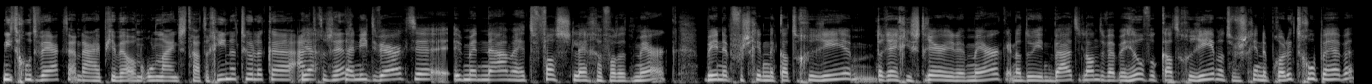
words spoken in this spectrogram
niet goed werkte. En daar heb je wel een online strategie natuurlijk uh, uitgezet. Ja, niet werkte met name het vastleggen van het merk binnen verschillende categorieën. Dan registreer je een merk en dat doe je in het buitenland. We hebben heel veel categorieën, omdat we verschillende productgroepen hebben.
